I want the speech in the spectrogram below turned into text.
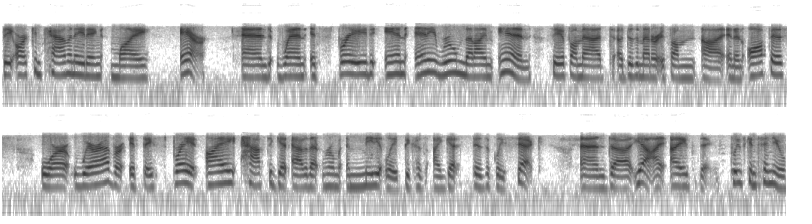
They are contaminating my air. And when it's sprayed in any room that I'm in, say if I'm at, uh, doesn't matter if I'm uh, in an office or wherever, if they spray it, I have to get out of that room immediately because I get physically sick. And uh, yeah, I, I please continue.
